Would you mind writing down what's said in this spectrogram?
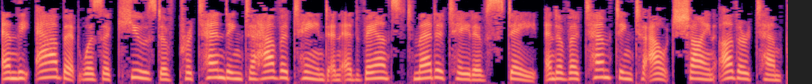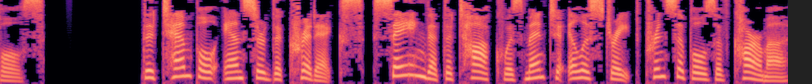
and the abbot was accused of pretending to have attained an advanced meditative state and of attempting to outshine other temples. The temple answered the critics, saying that the talk was meant to illustrate principles of karma,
